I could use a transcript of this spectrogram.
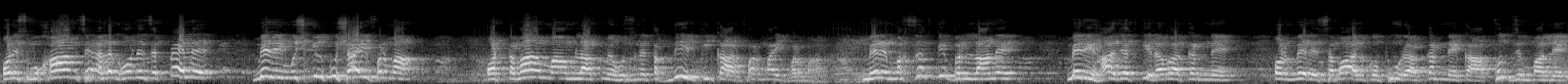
اور اس مقام سے الگ ہونے سے پہلے میری مشکل کشائی فرما اور تمام معاملات میں حسن تقدیر کی کار فرمائی فرما۔ میرے مقصد کے برلانے میری حاجت کی روا کرنے اور میرے سوال کو پورا کرنے کا خود ذمہ لے۔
